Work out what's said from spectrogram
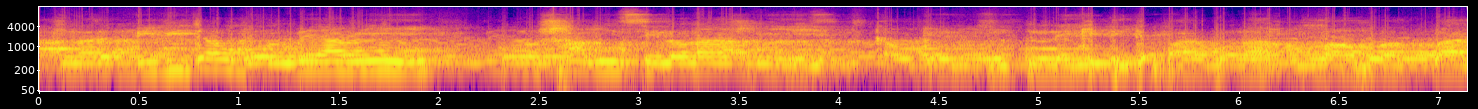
আপনার বিবিটাও বলবে আমি, কোন স্বামী ছিল না, আমি কাউকে নেকি দিতে পারব না। আল্লাহ আকবার।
